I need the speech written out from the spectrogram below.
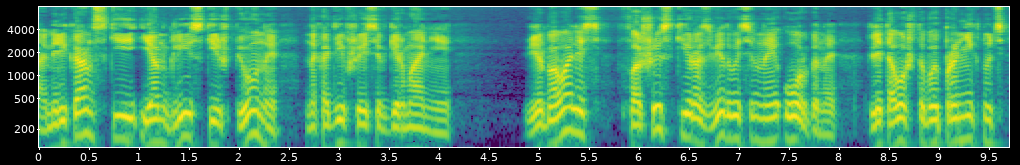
Американские и английские шпионы, находившиеся в Германии, вербовались в фашистские разведывательные органы для того, чтобы проникнуть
